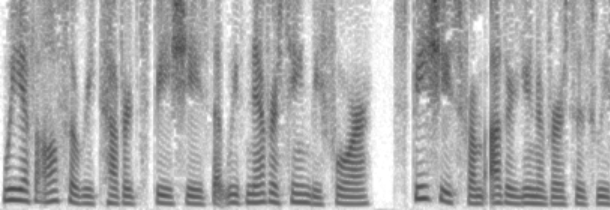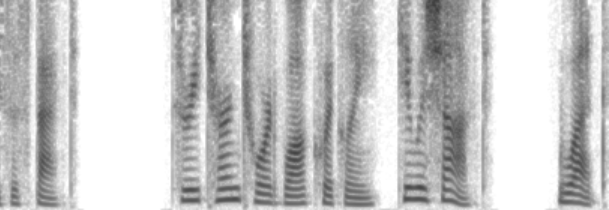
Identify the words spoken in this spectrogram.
We have also recovered species that we've never seen before, species from other universes we suspect. Zuri turned toward Wa quickly, he was shocked. What?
